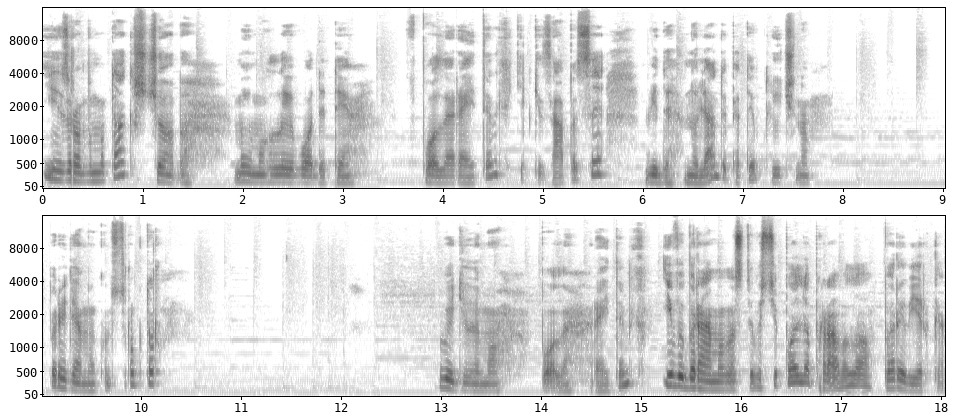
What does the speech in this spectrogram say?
І зробимо так, щоб ми могли вводити в поле рейтинг тільки записи від 0 до 5 включно. Перейдемо в конструктор. Виділимо поле рейтинг і вибираємо властивості поля правила перевірки.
